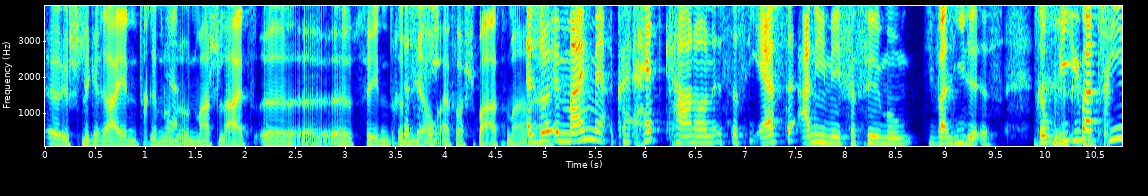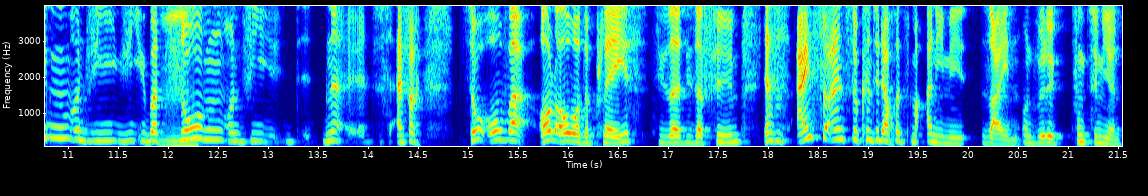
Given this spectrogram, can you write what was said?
äh, Schlägereien drin Ja. und, und Martial Arts äh, äh, Szenen drin, Das die auch einfach Spaß machen. Also in meinem Headcanon ist das die erste Anime-Verfilmung, die valide ist. So wie übertrieben und wie, wie Mhm. überzogen und wie ne, einfach so over, all over the place, dieser, dieser Film. Das ist eins zu eins, so könnte der auch jetzt mal Anime sein und würde funktionieren.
